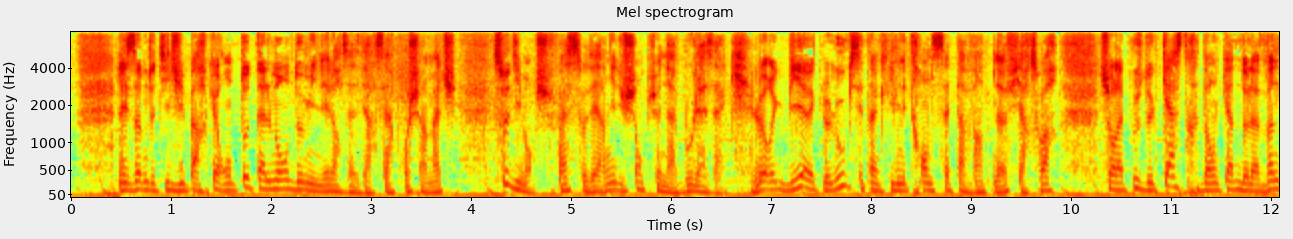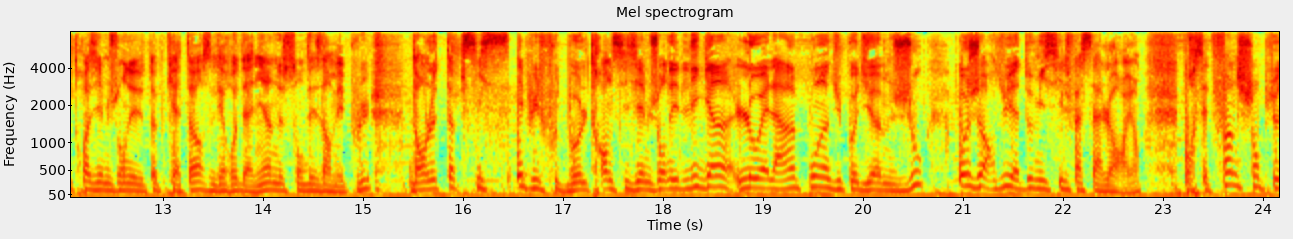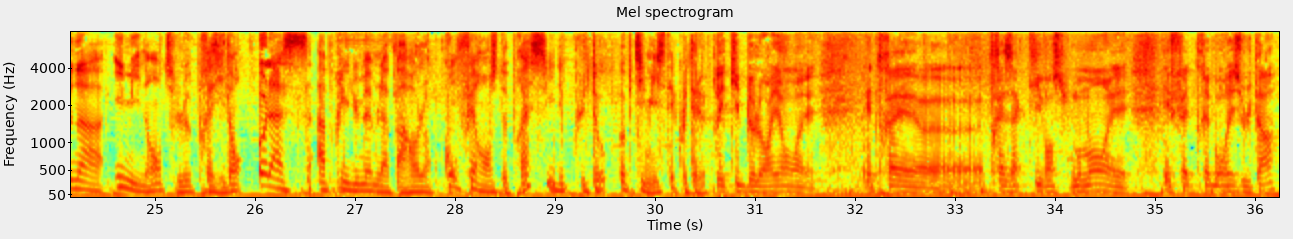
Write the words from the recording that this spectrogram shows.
Les hommes de TJ Parker ont totalement dominé leurs adversaires. Prochain match ce dimanche face au dernier du championnat Boulazac. Le rugby avec le qui s'est incliné 37 à 29 hier soir sur la pelouse de Castres dans le cadre de la 23e journée de top 14. Les Rodaniens ne sont désormais plus dans le top 6. Et puis le football, 36e journée de Ligue 1. L'OL à un point du podium joue aujourd'hui à domicile face à Lorient. Pour cette fin de championnat imminente, le président Olas a pris lui-même la parole en conférence de presse. Il est plutôt optimiste. Écoutez-le. L'équipe de Lorient est, très, euh, très active en ce moment et, et fait de très bons résultats.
